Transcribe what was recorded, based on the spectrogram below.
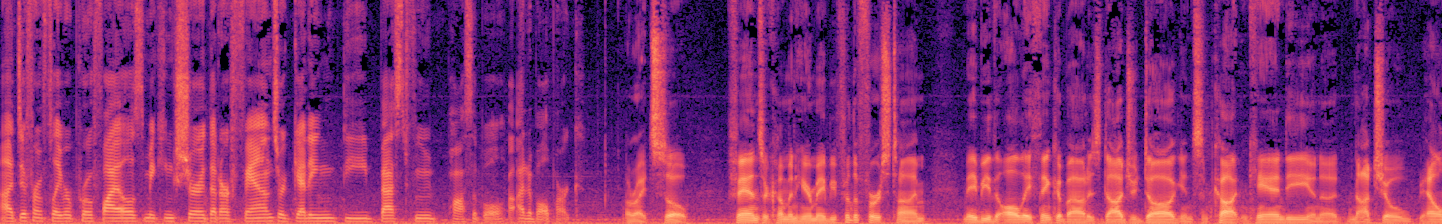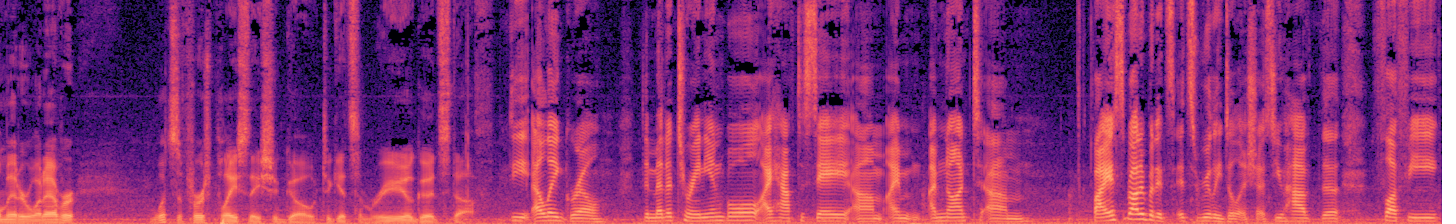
uh, different flavor profiles, making sure that our fans are getting the best food possible at a ballpark. All right, so fans are coming here maybe for the first time. Maybe the, all they think about is Dodger Dog and some cotton candy and a nacho helmet or whatever. What's the first place they should go to get some real good stuff? the LA Grill, the Mediterranean Bowl. I have to say, um, I'm I'm not um, biased about it, but it's it's really delicious. You have the fluffy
